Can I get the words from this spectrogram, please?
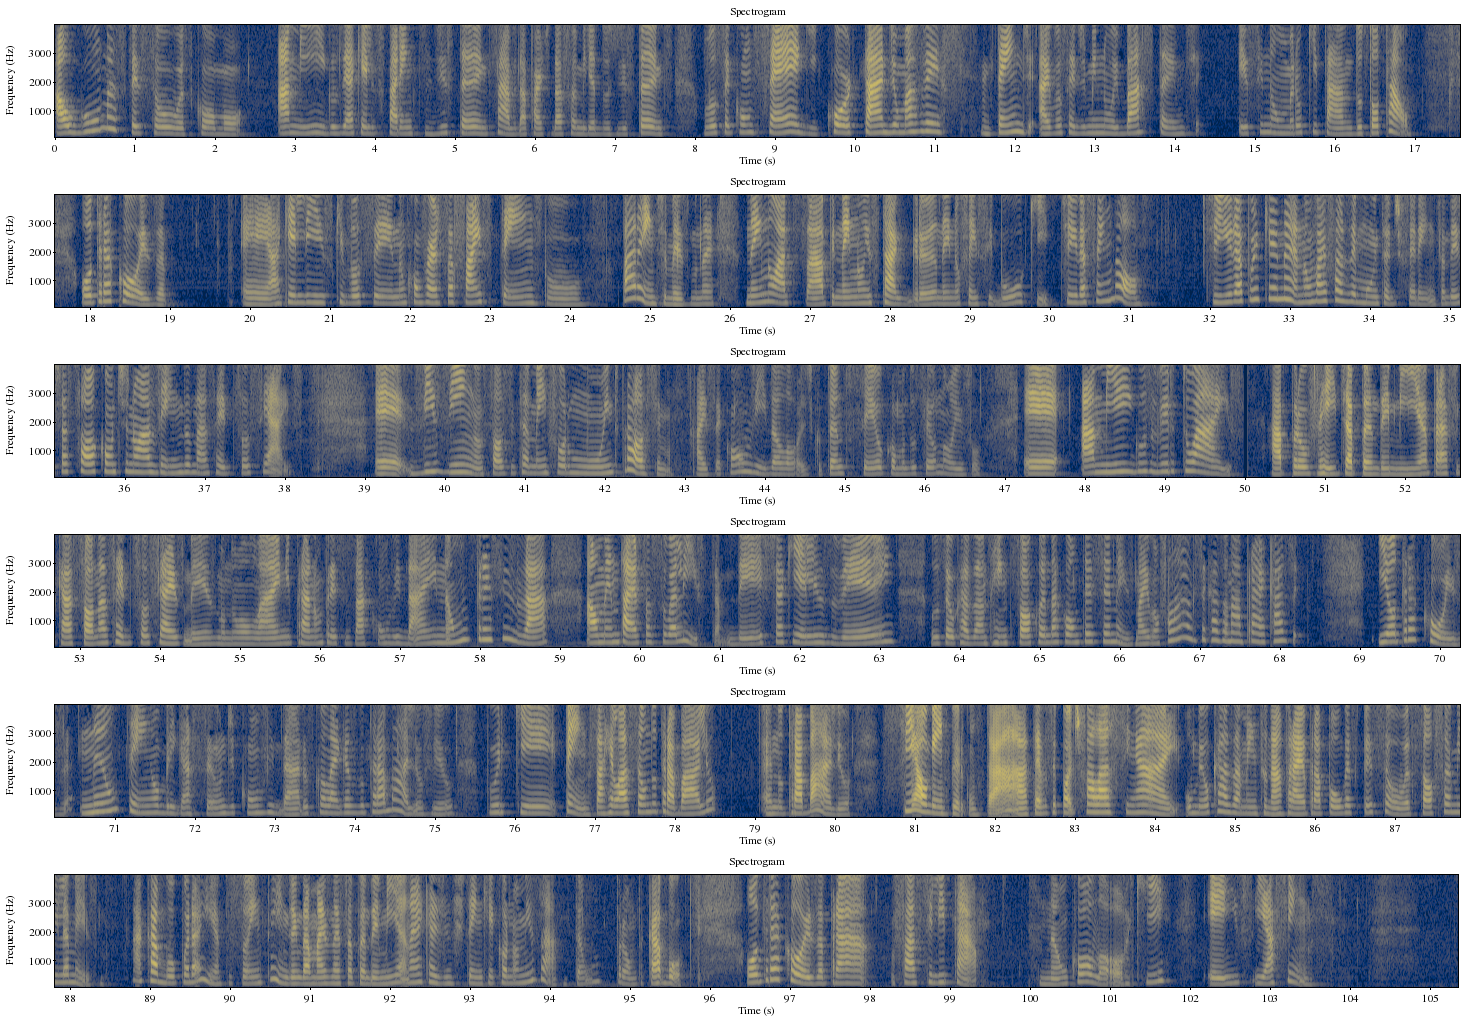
Algumas pessoas, como amigos e aqueles parentes distantes, sabe, da parte da família dos distantes, você consegue cortar de uma vez, entende? Aí você diminui bastante esse número que tá do total. Outra coisa, é aqueles que você não conversa faz tempo, parente mesmo, né? Nem no WhatsApp, nem no Instagram, nem no Facebook, tira sem dó. Tira porque, né, não vai fazer muita diferença. Deixa só continuar vendo nas redes sociais. É, vizinho, só se também for muito próximo. Aí você convida, lógico, tanto seu como do seu noivo. É, amigos virtuais. Aproveite a pandemia para ficar só nas redes sociais mesmo, no online, para não precisar convidar e não precisar aumentar essa sua lista. Deixa que eles verem o seu casamento só quando acontecer mesmo. Aí vão falar: ah, você casou na praia? Casei. E outra coisa, não tem obrigação de convidar os colegas do trabalho, viu? Porque, pensa, a relação do trabalho é no trabalho. Se alguém perguntar, até você pode falar assim: ai, o meu casamento na praia é para poucas pessoas, só família mesmo. Acabou por aí, a pessoa entende, ainda mais nessa pandemia, né, que a gente tem que economizar. Então, pronto, acabou. Outra coisa para facilitar, não coloque ex e afins.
